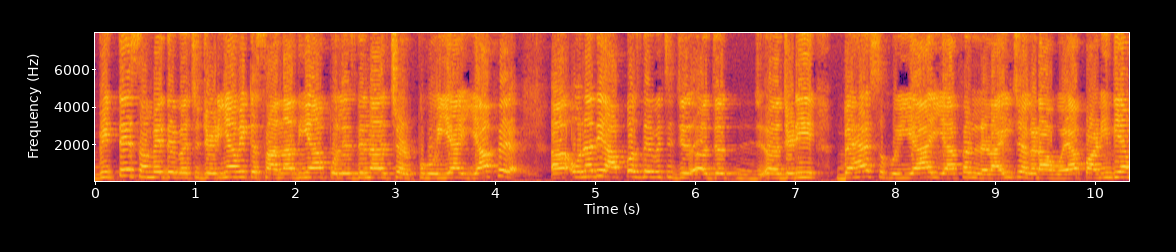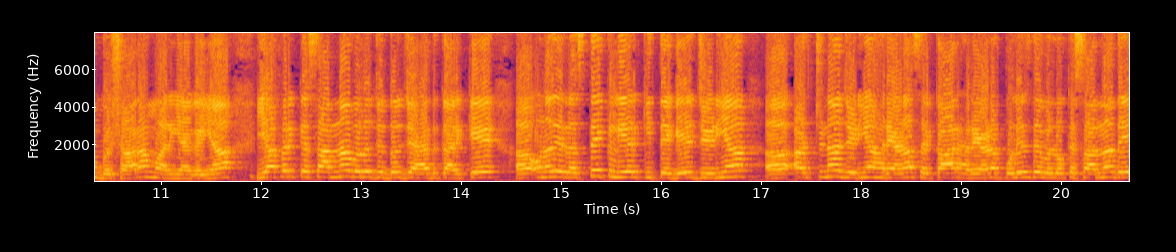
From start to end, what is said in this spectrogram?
ਬੀਤੇ ਸਮੇਂ ਦੇ ਵਿੱਚ ਜਿਹੜੀਆਂ ਵੀ ਕਿਸਾਨਾਂ ਦੀਆਂ ਪੁਲਿਸ ਦੇ ਨਾਲ ਝੜਪ ਹੋਈ ਆ ਜਾਂ ਫਿਰ ਉਹਨਾਂ ਦੀ ਆਪਸ ਦੇ ਵਿੱਚ ਜਿਹੜੀ ਬਹਿਸ ਹੋਈ ਆ ਜਾਂ ਫਿਰ ਲੜਾਈ ਝਗੜਾ ਹੋਇਆ ਪਾਣੀ ਦੀਆਂ ਬਸ਼ਾਰਾਂ ਮਾਰੀਆਂ ਗਈਆਂ ਜਾਂ ਫਿਰ ਕਿਸਾਨਾਂ ਵੱਲੋਂ ਜਦੋਂ ਜਹਿਦ ਕਰਕੇ ਉਹਨਾਂ ਦੇ ਰਸਤੇ ਕਲੀਅਰ ਕੀਤੇ ਗਏ ਜਿਹੜੀਆਂ ਅ, ਅੜਚਣਾ ਜਿਹੜੀਆਂ ਹਰਿਆਣਾ ਸਰਕਾਰ ਹਰਿਆਣਾ ਪੁਲਿਸ ਦੇ ਵੱਲੋਂ ਕਿਸਾਨਾਂ ਦੇ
